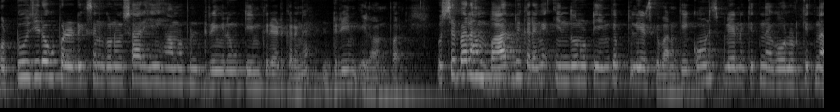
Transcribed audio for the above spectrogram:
और टू ज़ीरो को प्रडिक्शन के अनुसार ही हम अपनी ड्रीम इलेवन टीम क्रिएट करेंगे ड्रीम इलेवन पर। उससे पहले हम बात भी करेंगे इन दोनों टीम के प्लेयर्स के बारे में कि कौन से प्लेयर ने कितना गोल और कितना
